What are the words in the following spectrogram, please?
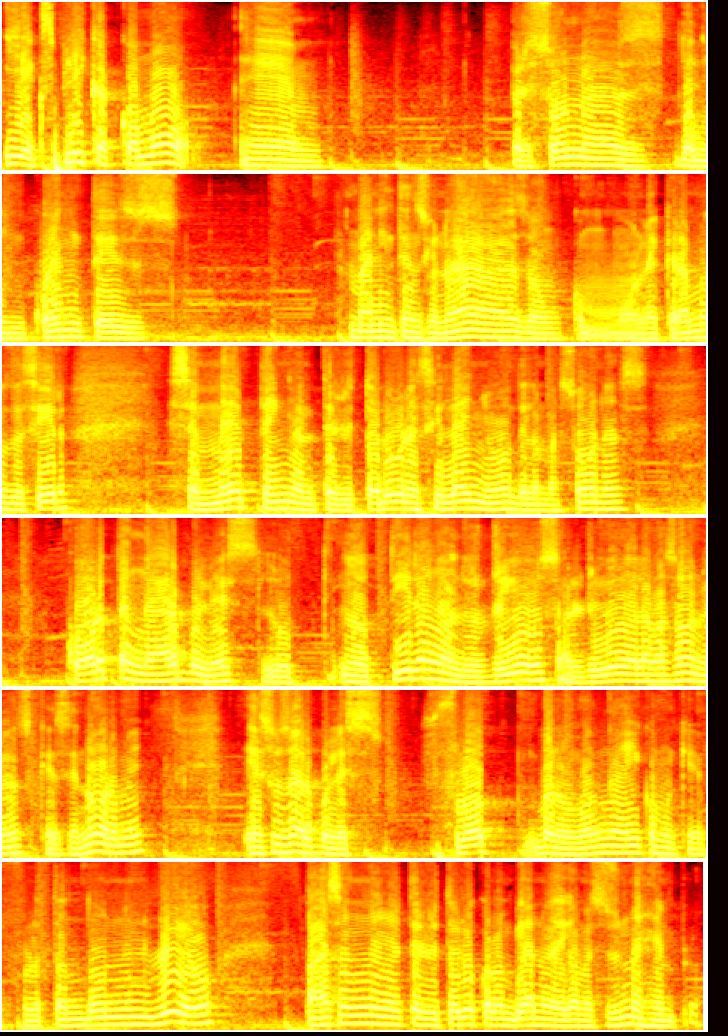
y explica cómo eh, personas delincuentes malintencionadas o como le queramos decir se meten al territorio brasileño del Amazonas cortan árboles, lo, tiran a los ríos, al río del Amazonas, que es enorme. Esos árboles flot, bueno, van ahí como que flotando en el río, pasan en el territorio colombiano, digamos, es un ejemplo.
